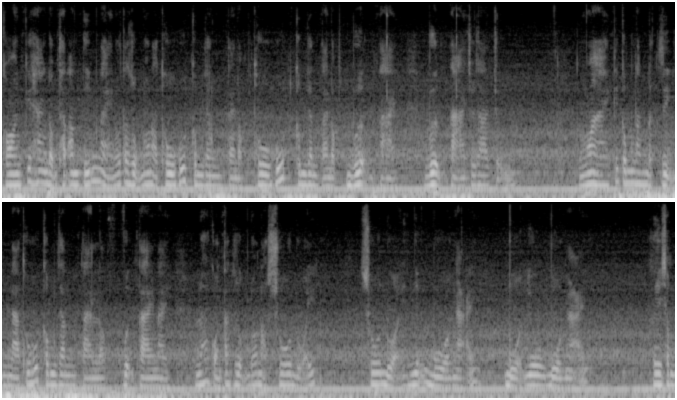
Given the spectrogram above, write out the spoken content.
Còn cái hang động thật ăn tím này nó tác dụng nó là thu hút công dân tài độc, thu hút công dân tài độc vượng tài vượng tài cho gia chủ. Ngoài cái công năng đặc dị là thu hút công dân tài lộc vượng tài này nó còn tác dụng đó là xua đuổi xua đuổi những bùa ngải bùa yêu bùa ngải. Khi trong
